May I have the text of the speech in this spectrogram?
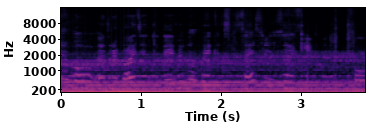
hello everybody, today we will make exercise with the equipment for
